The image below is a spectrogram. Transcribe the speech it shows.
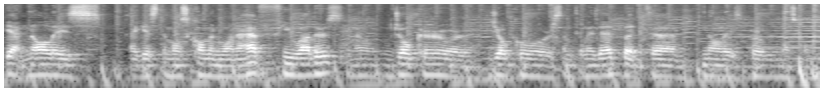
Yeah, Nole is, I guess, the most common one. I have a few others, you know, Joker or Joko or something like that, but uh, Nole is probably the most common.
